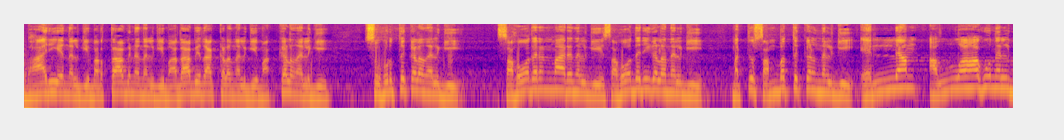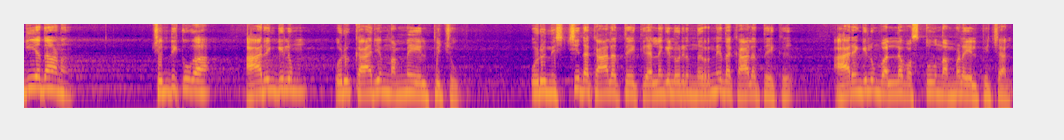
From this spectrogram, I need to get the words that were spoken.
ഭാര്യയെ നൽകി ഭർത്താവിനെ നൽകി മാതാപിതാക്കളെ നൽകി മക്കളെ നൽകി സുഹൃത്തുക്കളെ നൽകി സഹോദരന്മാരെ നൽകി സഹോദരികളെ നൽകി മറ്റു സമ്പത്തുക്കൾ നൽകി എല്ലാം അള്ളാഹു നൽകിയതാണ്. ചിന്തിക്കുക ആരെങ്കിലും ഒരു കാര്യം നമ്മെ ഏൽപ്പിച്ചു. ഒരു നിശ്ചിത കാലത്തേക്ക് അല്ലെങ്കിൽ ഒരു നിർണിത കാലത്തേക്ക് ആരെങ്കിലും വല്ല വസ്തുവും നമ്മളെ ഏൽപ്പിച്ചാൽ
